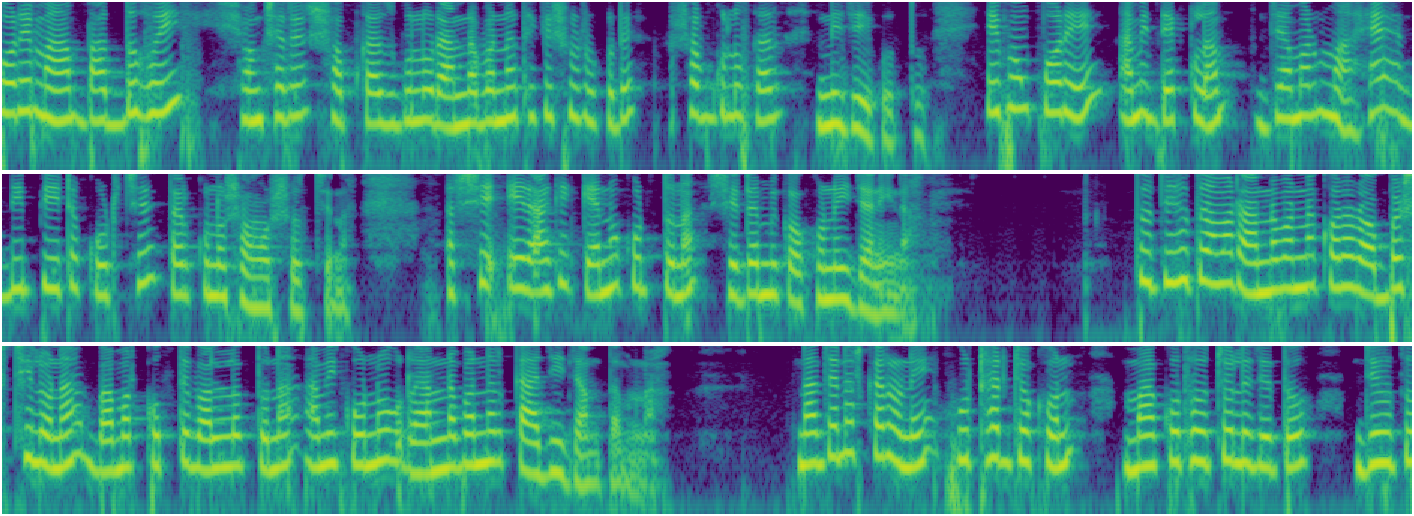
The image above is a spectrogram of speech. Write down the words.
পরে মা বাধ্য হয়েই সংসারের সব কাজগুলো, রান্নাবান্না থেকে শুরু করে সবগুলো কাজ নিজেই করতো। এবং পরে আমি দেখলাম যে আমার মা হ্যাঁ দিব্যি এটা করছে, তার কোনো সমস্যা হচ্ছে না। আর সে এর আগে কেন করতো না, সেটা আমি কখনোই জানি না। তো যেহেতু আমার রান্নাবান্না করার অভ্যাস ছিল না বা আমার করতে ভালো লাগতো না, আমি কোনো রান্নাবান্নার কাজই জানতাম না। না জানার কারণে হুটহাট যখন মা কোথাও চলে যেত যেহেতু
